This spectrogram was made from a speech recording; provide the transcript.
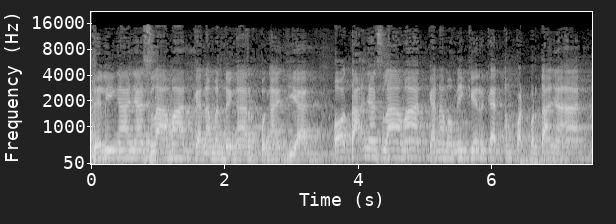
Telinganya selamat karena mendengar pengajian Otaknya selamat karena memikirkan empat pertanyaan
